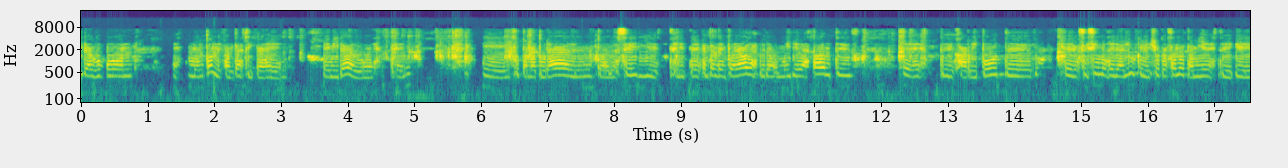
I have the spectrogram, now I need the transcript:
Eragon, un montón de fantásticas he, mirado. Este, y Supernatural, toda la serie, este, me faltan temporadas, pero miré bastantes. Este, Harry Potter, eh, Los Asesinos de la Luz, que leyó Casando también, este, que,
